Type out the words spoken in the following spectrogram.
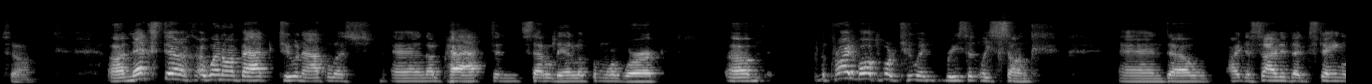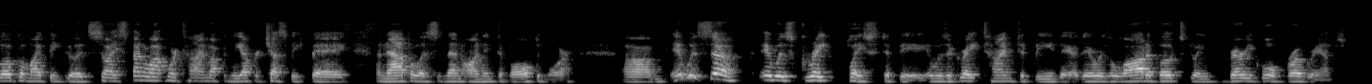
So uh, next, uh, I went on back to Annapolis and unpacked and settled in, looked for more work. Um, the Pride of Baltimore 2 had recently sunk, and uh, I decided that staying local might be good. So I spent a lot more time up in the upper Chesapeake Bay, Annapolis, and then on into Baltimore. Um, it was a it was great place to be. It was a great time to be there. There was a lot of boats doing very cool programs,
